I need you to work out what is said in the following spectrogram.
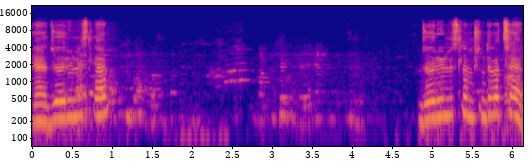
হ্যাঁ জহিরুল ইসলাম। জহিরুল ইসলাম শুনতে পাচ্ছেন?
